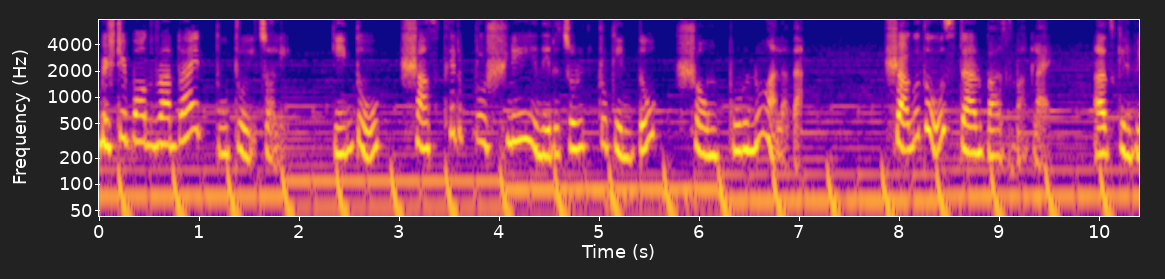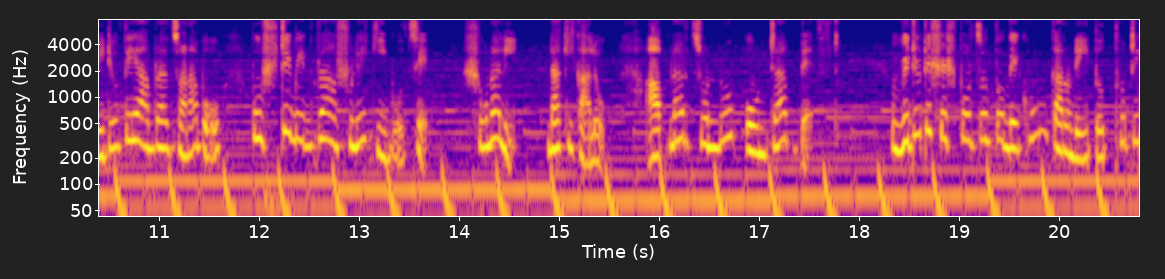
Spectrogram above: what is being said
বৃষ্টি পদ রান্নায় দুটোই চলে। কিন্তু স্বাস্থ্যের প্রশ্নে এদের চরিত্র কিন্তু সম্পূর্ণ আলাদা। স্বাগত স্টার বাস বাংলায়। আজকের ভিডিওতে আমরা জানাব পুষ্টিবিদরা আসলে কি বলছে। সোনালি নাকি কালো? আপনার জন্য কোনটা বেস্ট ভিডিওটি শেষ পর্যন্ত দেখুন, কারণ এই তথ্যটি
